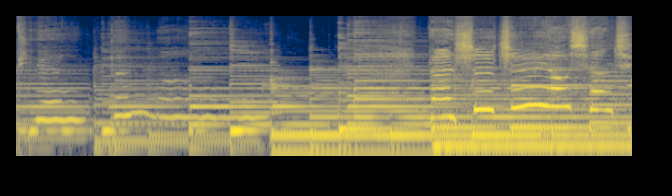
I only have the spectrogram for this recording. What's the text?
天奔忙。但是只要想起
